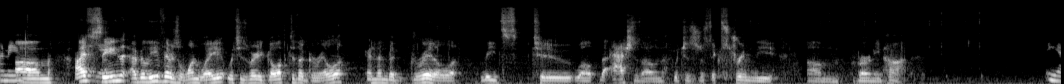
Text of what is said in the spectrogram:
I mean, Um, I've Yeah. seen, I believe there's one way, which is where you go up to the grill, and then the grill leads to, well, the ash zone, which is just extremely um, burning hot. yeah.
